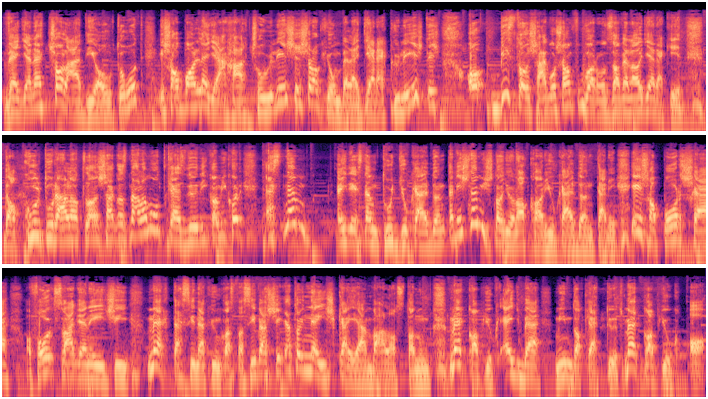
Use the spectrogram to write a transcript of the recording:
vegyen egy családi autót, és abban legyen hátsó ülés, és rakjon bele gyerekülést, és a, biztonságosan fuvarozza vele a gyerekét. De a kulturálatlanság az nálam ott kezdődik, amikor ezt nem egyrészt nem tudjuk eldönteni, és nem is nagyon akarjuk eldönteni. És a Porsche, a Volkswagen AG megteszi nekünk azt a szívességet, hogy ne is kelljen választanunk. Megkapjuk egybe mind a kettőt. Megkapjuk a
